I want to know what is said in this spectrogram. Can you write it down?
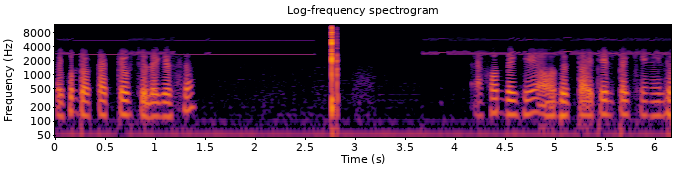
দেখুন ডক টাইপটাও চলে গেছে। এখন দেখি আমাদের টাইটেলটা কি নিল।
